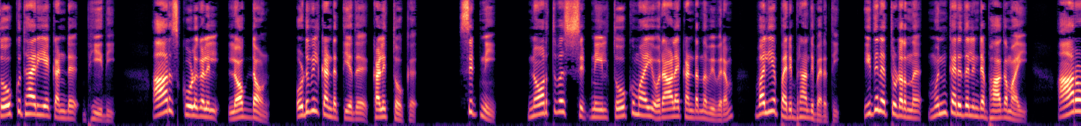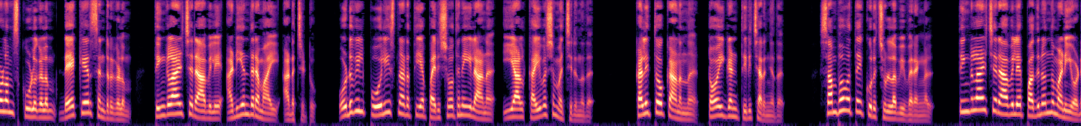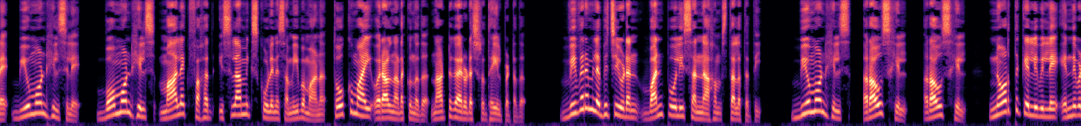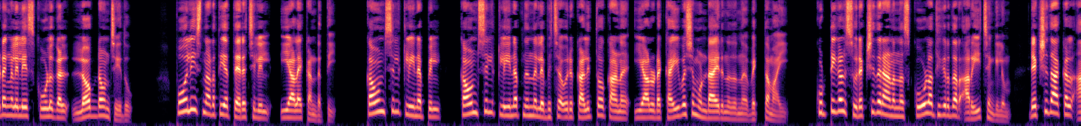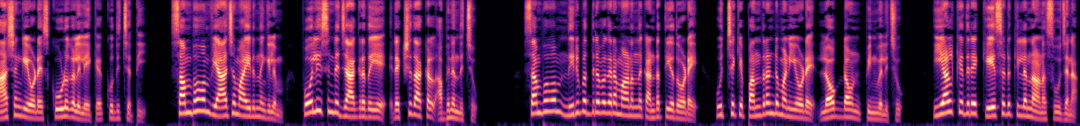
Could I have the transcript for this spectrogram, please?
തോക്കുധാരിയെ കണ്ട് ഭീതി. ആറ് സ്കൂളുകളിൽ ലോക്ക്ഡൗൺ. ഒടുവിൽ കണ്ടെത്തിയത് കളിത്തോക്ക്. സിഡ്നി. നോർത്ത് വെസ്റ്റ് സിഡ്നിയിൽ തോക്കുമായി ഒരാളെ കണ്ടെന്ന വിവരം വലിയ പരിഭ്രാന്തി പരത്തി. ഇതിനെ തുടർന്ന് മുൻകരുതലിന്റെ ഭാഗമായി ആറോളം സ്കൂളുകളും ഡേ കെയർ സെന്ററുകളും തിങ്കളാഴ്ച രാവിലെ അടിയന്തരമായി അടച്ചിട്ടു. ഒടുവിൽ പോലീസ് നടത്തിയ പരിശോധനയിലാണ് ഇയാൾ കൈവശം വച്ചിരുന്നത്. കളിത്തോക്കാണെന്ന് ടോയ് ഗൺ തിരിച്ചറിഞ്ഞത്. സംഭവത്തെക്കുറിച്ചുള്ള വിവരങ്ങൾ. തിങ്കളാഴ്ച രാവിലെ പതിനൊന്ന് മണിയോടെ Beaumont ഹിൽസിലെ Beaumont Hills Malek Fahd Islamic സ്കൂളിന് സമീപമാണ് തോക്കുമായി ഒരാൾ നടക്കുന്നത് നാട്ടുകാരുടെ ശ്രദ്ധയിൽപ്പെട്ടത്. വിവരം ലഭിച്ചയുടൻ വൻ പോലീസ് സന്നാഹം സ്ഥലത്തെത്തി. Beaumont Hills Rouse Hill Rouse Hill North Kellyville എന്നിവിടങ്ങളിലെ സ്കൂളുകൾ ലോക്ഡൌൺ ചെയ്തു. പോലീസ് നടത്തിയ തെരച്ചിലിൽ ഇയാളെ കണ്ടെത്തി. കൌൺസിൽ ക്ലീനപ്പിൽ കൌൺസിൽ ക്ലീനപ്പ് നിന്ന് ലഭിച്ച ഒരു കളിത്തോക്കാണ് ഇയാളുടെ കൈവശമുണ്ടായിരുന്നതെന്ന് വ്യക്തമായി. കുട്ടികൾ സുരക്ഷിതരാണെന്ന് സ്കൂൾ അധികൃതർ അറിയിച്ചെങ്കിലും രക്ഷിതാക്കൾ ആശങ്കയോടെ സ്കൂളുകളിലേക്ക് കുതിച്ചെത്തി. സംഭവം വ്യാജമായിരുന്നെങ്കിലും പോലീസിന്റെ ജാഗ്രതയെ രക്ഷിതാക്കൾ അഭിനന്ദിച്ചു. സംഭവം നിരുപദ്രവകരമാണെന്ന് കണ്ടെത്തിയതോടെ ഉച്ചയ്ക്ക് പന്ത്രണ്ട് മണിയോടെ ലോക്ഡൌൺ പിൻവലിച്ചു. ഇയാൾക്കെതിരെ കേസെടുക്കില്ലെന്നാണ് സൂചന.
